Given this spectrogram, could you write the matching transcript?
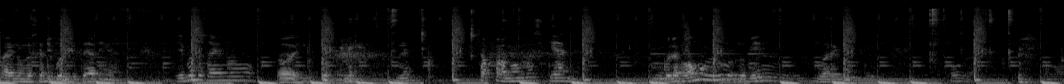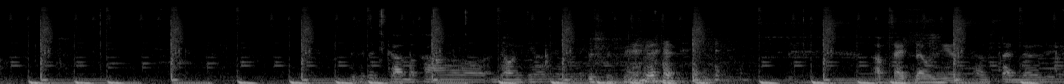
saya nulis di body nih ya. Ibu tuh saya nu oi Bilang, sok kalau mau mas sekian. Gue udah ngomong lu lebihin dua ribu cikal bakal downhill ya upside down here upside downhill.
